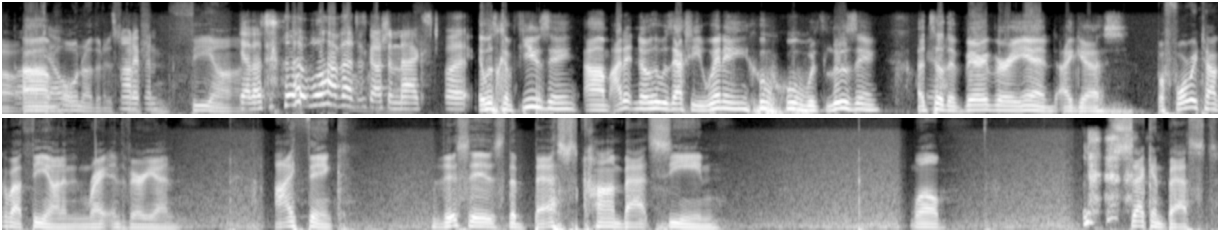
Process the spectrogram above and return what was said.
Oh, Um, that's a whole nother not discussion. even- Theon. Yeah, that's. we'll have that discussion next. But It was confusing. Um, I didn't know who was actually winning, who who was losing, until Yeah. the very very end. I guess. Before we talk about Theon and right at the very end, I think this is the best combat scene. Well, second best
